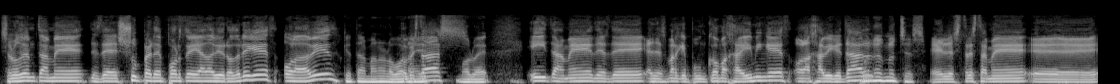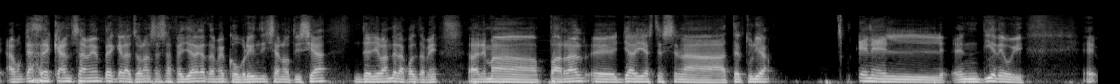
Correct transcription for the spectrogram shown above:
Saludem també des de Superdeporte a David Rodríguez. Hola David. Què tal Manolo? Bona Com nit. estàs? Molt bé. I també des de eldesmarque.com a Javi Mínguez. Hola Javi, què tal? Buenas noches. Els tres també eh, amb cada de cansament perquè la jornada s'ha fet llarga també cobrim aquesta notícia de llevant de la qual també anem a parlar eh, ja ja estés en la tertúlia en el en dia d'avui eh,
